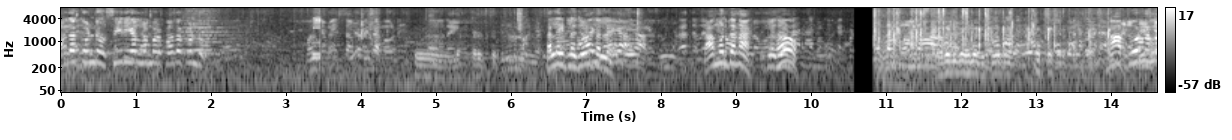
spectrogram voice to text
పదకొండు సీరియల్ నంబర్ పదకొండు. ఇట్లా చూడు ఇట్లా చూడు. మా పూర్ణమ్మ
